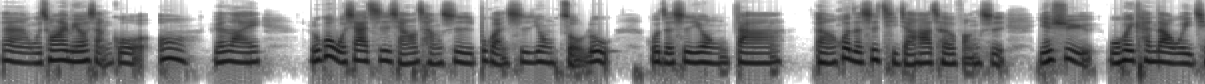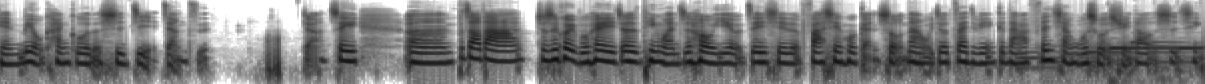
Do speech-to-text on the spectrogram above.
但我从来没有想过哦，原来如果我下次想要尝试，不管是用走路，或者是用搭，嗯、或者是骑脚踏车方式，也许我会看到我以前没有看过的世界，这样子，对啊，所以，嗯、不知道大家就是会不会就是听完之后也有这些的发现或感受？那我就在这边跟大家分享我所学到的事情。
